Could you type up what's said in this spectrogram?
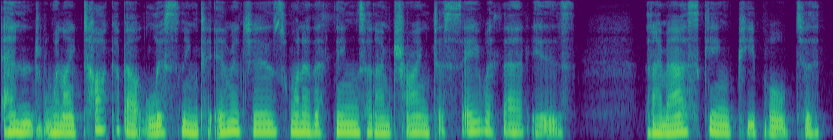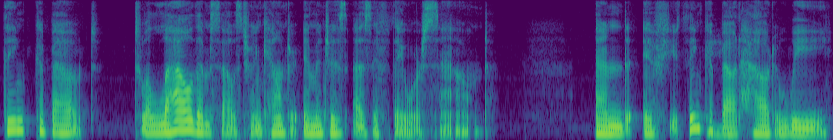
And when I talk about listening to images, one of the things that I'm trying to say with that is that I'm asking people to think about, to allow themselves to encounter images as if they were sound. And if you think mm. about how do we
